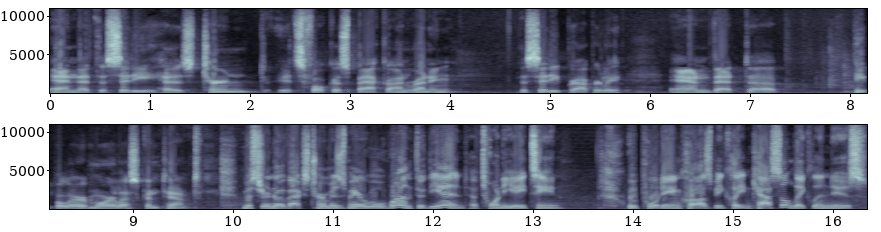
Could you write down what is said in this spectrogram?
and that the city has turned its focus back on running the city properly and that uh, people are more or less content. Mr. Novak's term as mayor will run through the end of 2018. Reporting in Crosby, Clayton Castle, Lakeland News.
